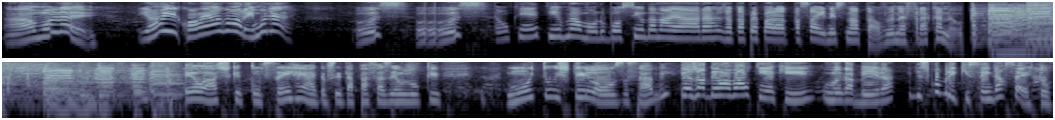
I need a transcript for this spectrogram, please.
Ah, mulher. E aí, qual é agora, hein, mulher? Oxe, oxe. Então, 500, meu amor, no bolsinho da Nayara, já tá preparado pra sair nesse Natal, viu? Não é fraca, não. Eu acho que com 100 reais você dá para fazer um look muito estiloso, sabe? Eu já dei uma voltinha aqui em Mangabeira descobri que 100 dá certo.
